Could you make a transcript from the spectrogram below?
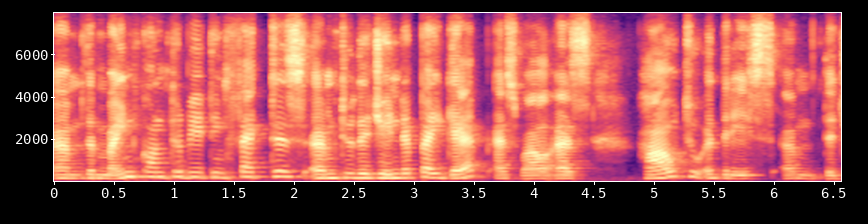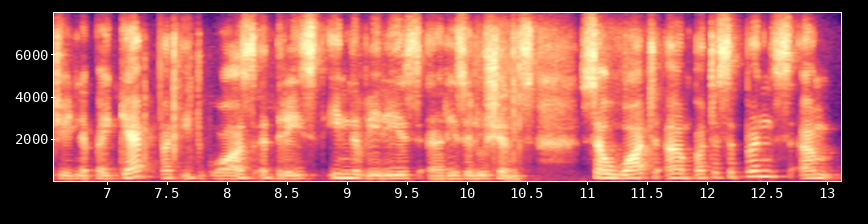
um, the main contributing factors um, to the gender pay gap, as well as how to address um, the gender pay gap, but it was addressed in the various uh, resolutions. So what uh, participants um,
